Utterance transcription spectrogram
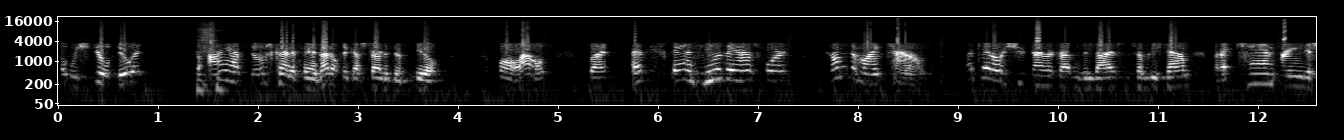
but we still do it. So I have those kind of fans. I don't think I've started to, you know, fall out, but I have these fans. You know what they ask for? Come to my town. I can't always shoot Diner Drive-ins and dives in somebody's town, but I can bring this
